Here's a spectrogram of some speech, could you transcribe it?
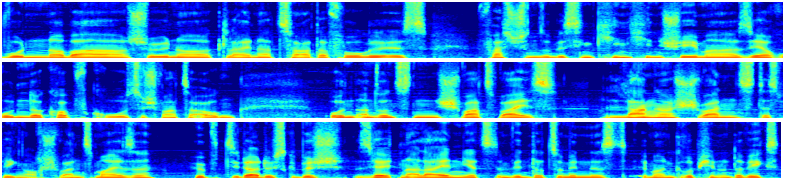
wunderbar schöner, kleiner, zarter Vogel ist, fast schon so ein bisschen Kindchenschema, sehr runder Kopf, große schwarze Augen und ansonsten schwarz-weiß, langer Schwanz, deswegen auch Schwanzmeise. Hüpft sie da durchs Gebüsch, selten allein, jetzt im Winter zumindest, immer in Grüppchen unterwegs.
